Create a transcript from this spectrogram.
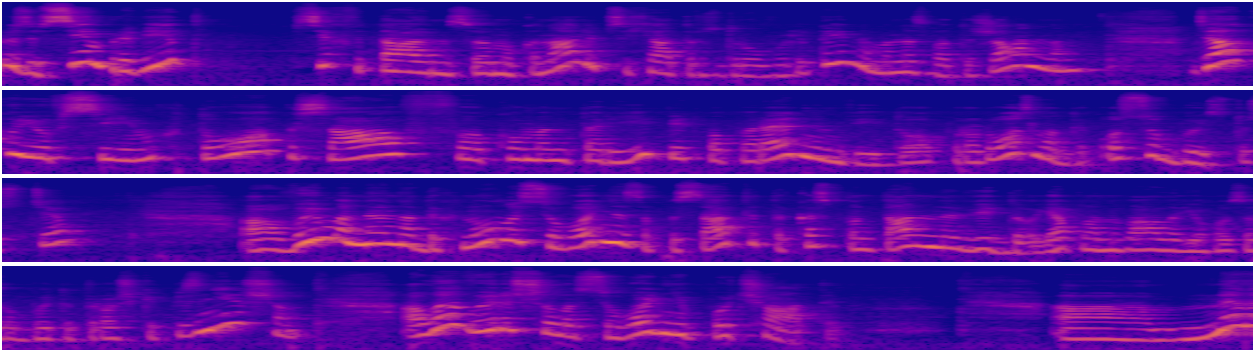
Друзі, всім привіт! Всіх вітаю на своєму каналі Психіатр здорової людини. Мене звати Жанна. Дякую всім, хто писав коментарі під попереднім відео про розлади особистості. Ви мене надихнули сьогодні записати таке спонтанне відео. Я планувала його зробити трошки пізніше, але вирішила сьогодні почати. Не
